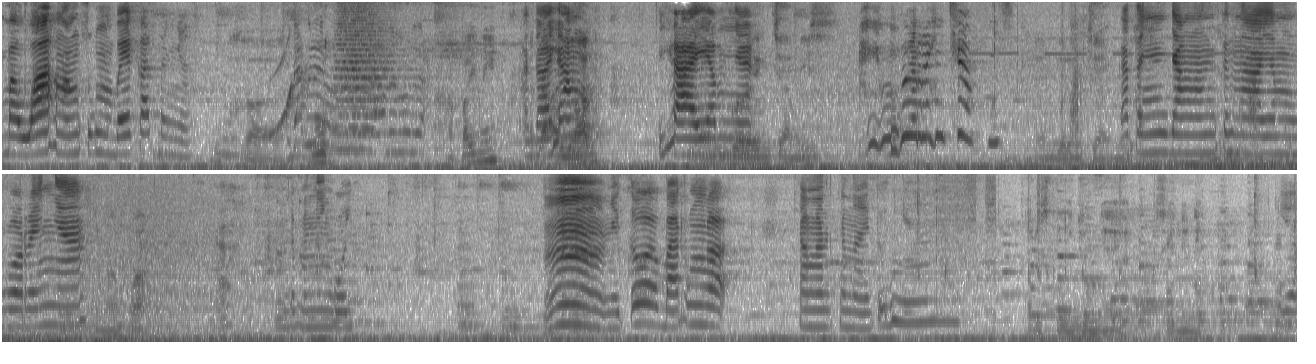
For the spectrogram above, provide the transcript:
bawah langsung B katanya. Bukan. Uh. Apa ini? Ada ayam. Iya ayamnya. goreng ciamis. Ayam goreng capis. Goreng ciamis. Katanya jangan kena ayam gorengnya. Kenapa? Ah, nanti meninggoy. Hmm, itu baru nggak jangan kena itunya. Harus ke ujungnya ya, ke sini nih. Iya.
